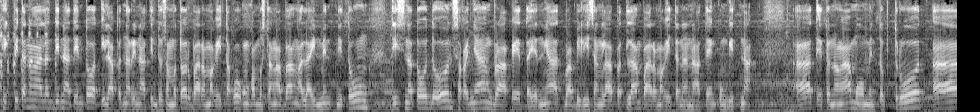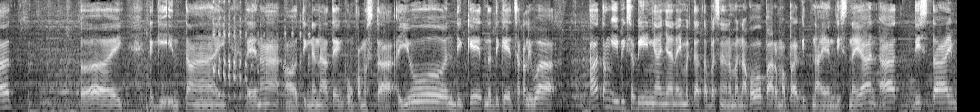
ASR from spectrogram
Higpitan na nga lang din natin to at ilapat na rin natin to sa motor para makita ko kung kamusta nga ba ang alignment nitong disc na to doon sa kanyang bracket. Ayan nga at mabilisang lapat lang para makita na natin kung gitna. At ito na nga moment of truth at Ay, nagiintay. Ayan na nga, oh, tingnan natin kung kamusta. Ayun, dikit na dikit sa kaliwa. At ang ibig sabihin nga niyan ay magtatabas na naman ako para mapagitna yung disc na yan. At this time,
